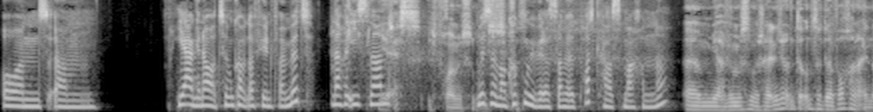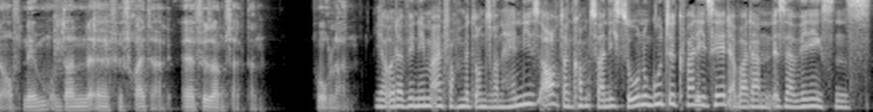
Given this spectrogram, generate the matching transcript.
Und ähm, ja, genau, Tim kommt auf jeden Fall mit nach Island. Yes, ich freue mich schon. Müssen wir mal gucken, wie wir das dann mit Podcast machen, ne? Ähm, ja, wir müssen wahrscheinlich unter, unter der Woche einen aufnehmen und dann äh, für Freitag, äh, für Samstag dann hochladen. Ja, oder wir nehmen einfach mit unseren Handys auf. Dann kommt zwar nicht so eine gute Qualität, aber dann ist er wenigstens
